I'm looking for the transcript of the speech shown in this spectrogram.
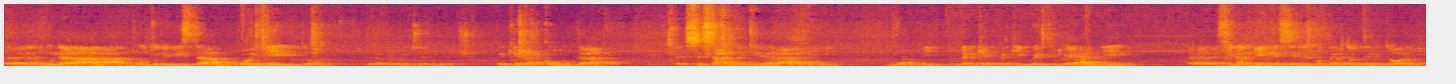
eh, una, un punto di vista un po' inedito della provincia di Brescia, perché racconta eh, 60 itinerari nuovi, perché? Perché in questi due anni eh, finalmente si è riscoperto il territorio,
